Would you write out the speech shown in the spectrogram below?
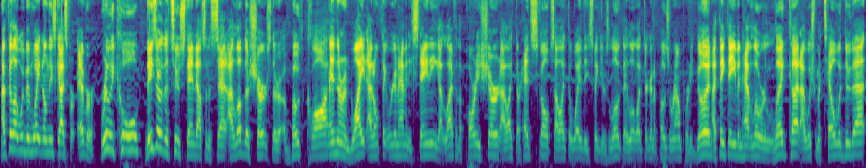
I feel like we've been waiting on these guys forever. Really cool. These are the two standouts in the set. I love their shirts. They're both cloth and they're in white. I don't think we're going to have any staining. You got Life of the Party shirt. I like their head sculpts. I like the way these figures look. They look like they're going to pose around pretty good. I think they even have lower leg cut. I wish Mattel would do that.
